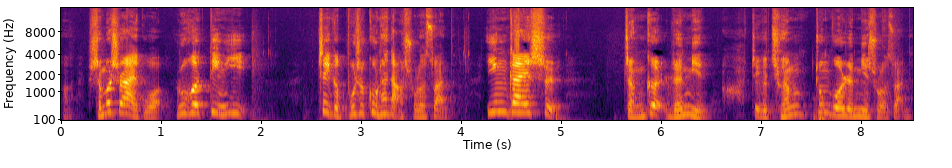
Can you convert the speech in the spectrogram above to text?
啊，什么是爱国，如何定义，这个不是共产党说了算的，应该是。整个人民啊，这个全中国人民说了算的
